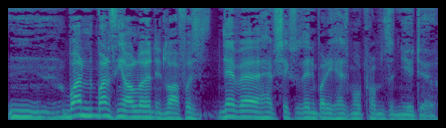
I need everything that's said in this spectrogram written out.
Mm, one one thing I learned in life was never have sex with anybody who has more problems than you do.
